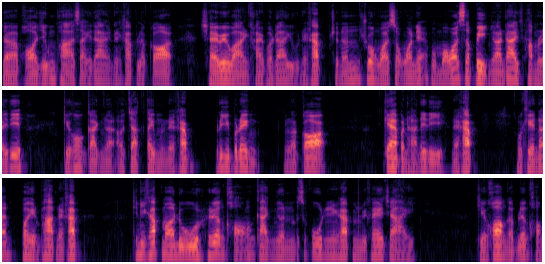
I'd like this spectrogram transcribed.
จะพอจะพึ่งพาใส่ได้นะครับ แล้วก็ใช้ไว้วานขายพอได้อยู่นะครับฉะนั้นช่วงวันสองวันเนี้ยผมมองว่าสปีดงานได้ทำอะไรที่เกี่ยวข้องกับการงานเอาจัดเต็มเลยนะครับ รีบเร่ง แล้วก็แก้ปัญหาได้ดีนะครับ โอเคนะพอเห็นภาพนะครับ ทีนี้ครับมาดูเรื่องของการเงินเมื่อสักครู่นี้นะครับมันมีค่าใช้จ่ายเกี่ยวข้องกับเรื่องของ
